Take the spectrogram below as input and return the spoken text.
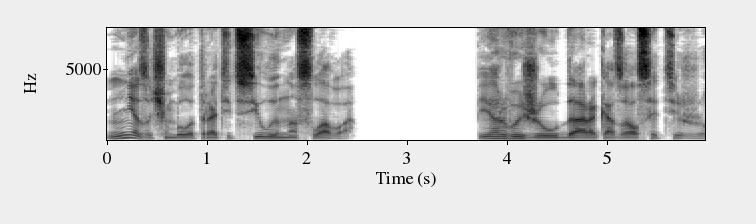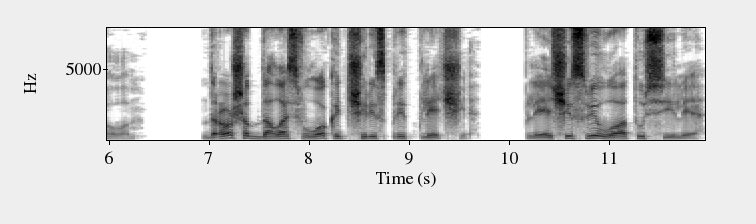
Незачем было тратить силы на слова. Первый же удар оказался тяжелым. Дрожь отдалась в локоть через предплечье. Плечи свело от усилия.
